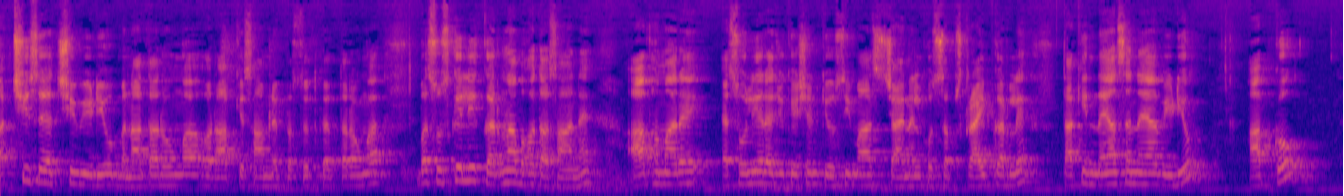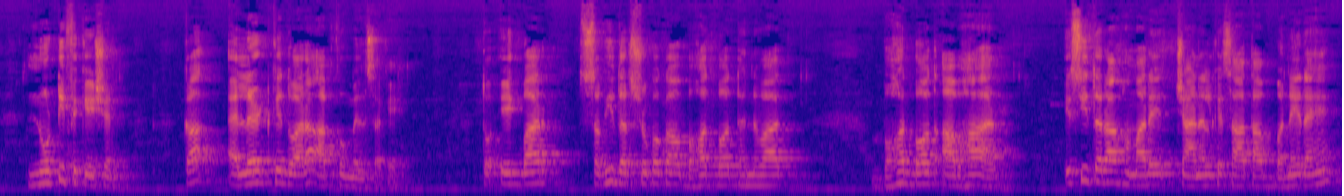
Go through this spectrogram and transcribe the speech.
अच्छी से अच्छी वीडियो बनाता रहूँगा और आपके सामने प्रस्तुत करता रहूँगा। बस उसके लिए करना बहुत आसान है। आप हमारे एसोलियर एजुकेशन के उसी मास चैनल को सब्सक्राइब कर लें ताकि नया सा नया वीडियो आपको नोटिफिकेशन का अलर्ट के द्वारा आपको मिल सके। तो एक बार सभी दर्शकों का बहुत बहुत धन्यवाद। बहुत बहुत आभार। इसी तरह हमारे चैनल के साथ आप बने रहें।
